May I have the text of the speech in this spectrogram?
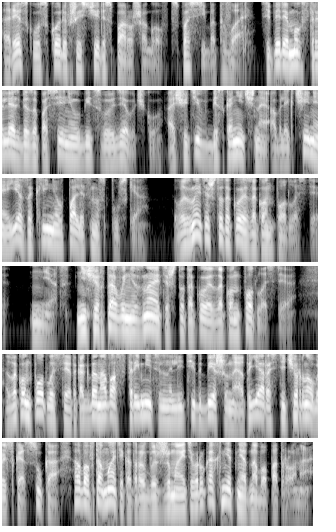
резко ускорившись через пару шагов. «Спасибо, тварь!» Теперь я мог стрелять без опасения убить свою девочку. Ощутив бесконечное облегчение, я заклинил палец на спуске. Вы знаете, что такое закон подлости? Нет, ни черта вы не знаете, что такое закон подлости. Закон подлости — это когда на вас стремительно летит бешеная от ярости чернобыльская сука, а в автомате, который вы сжимаете в руках, нет ни одного патрона.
